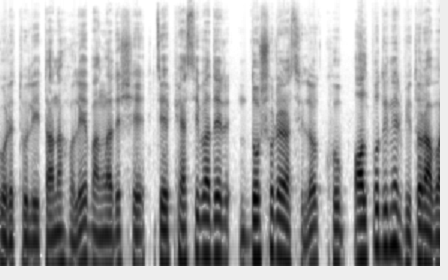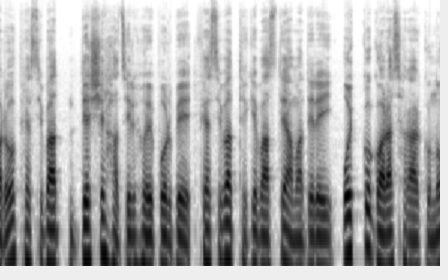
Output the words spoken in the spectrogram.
গড়ে তুলি। তা না হলে বাংলাদেশে যে ফ্যাসিবাদের দোসরেরা ছিল খুব অল্প দিনের ভিতর আবারও ফ্যাসিবাদ দেশে হাজির হয়ে পড়বে। ফ্যাসিবাদ থেকে বাঁচতে আমাদের এই ঐক্য গড়া ছাড়ার কোনো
